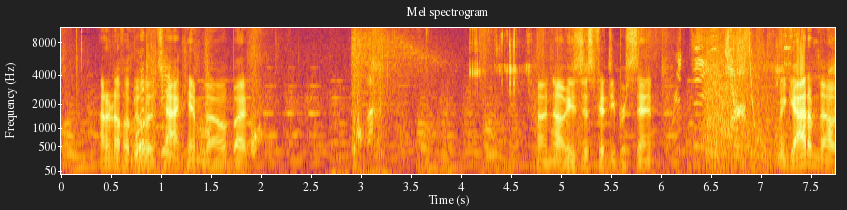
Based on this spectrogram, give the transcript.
I don't know if I'll be able to attack him, though, but... Oh, no, he's just 50%. We got him, though.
